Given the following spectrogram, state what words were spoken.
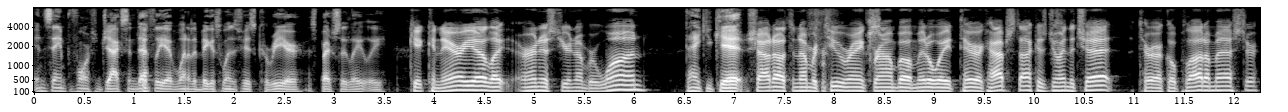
Insane performance from Jackson. Definitely one of the biggest wins of his career, especially lately. Kit Canaria, like Ernest, you're number one. Thank you, Kit. Shout out to number two ranked brown belt middleweight Tarik Hopstock has joined the chat. The Tarikoplata master.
